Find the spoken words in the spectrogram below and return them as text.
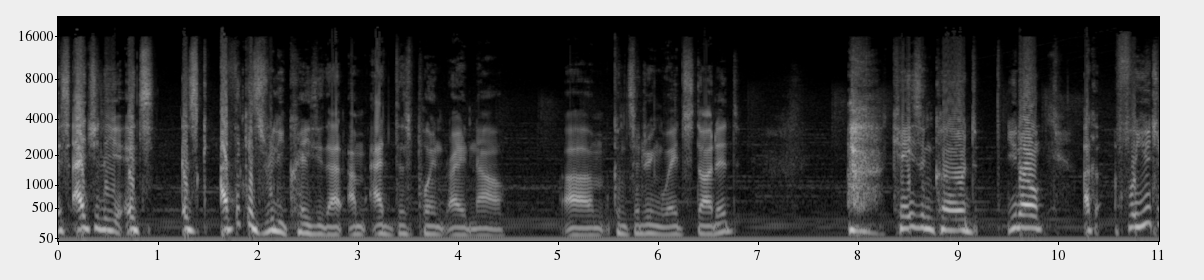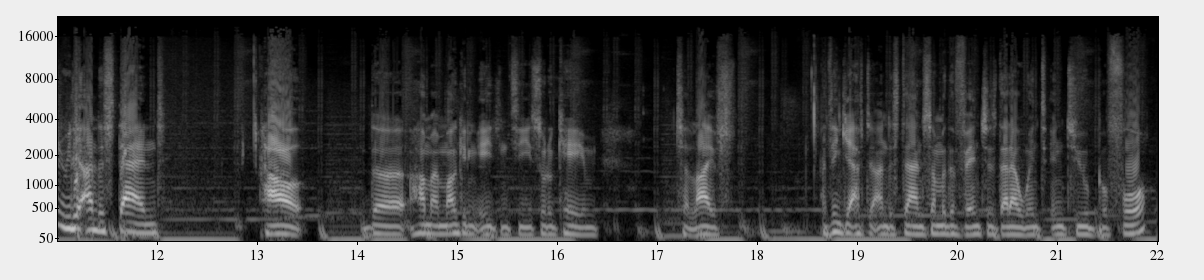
It's actually it's it's I think it's really crazy that I'm at this point right now, um, considering where it started. Kaizen Code, you know, for you to really understand how the how my marketing agency sort of came to life, I think you have to understand some of the ventures that I went into before.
